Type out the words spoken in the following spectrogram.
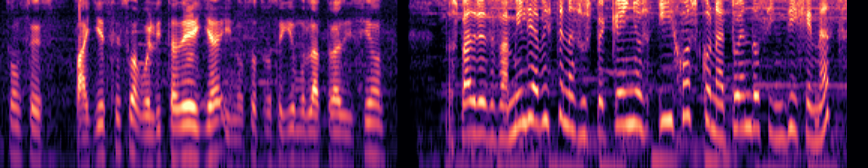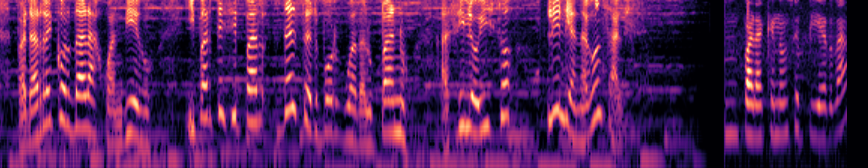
Entonces, fallece su abuelita de ella y nosotros seguimos la tradición. Los padres de familia visten a sus pequeños hijos con atuendos indígenas para recordar a Juan Diego y participar del fervor guadalupano. Así lo hizo Liliana González. Para que no se pierda,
